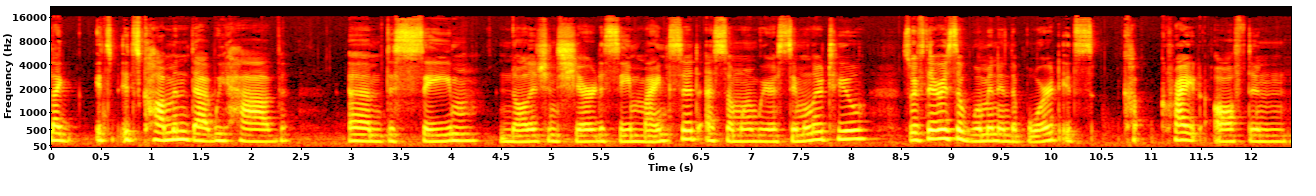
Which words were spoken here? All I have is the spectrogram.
like it's it's common that we have um, the same knowledge and share the same mindset as someone we are similar to. So if there is a woman in the board, it's quite often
